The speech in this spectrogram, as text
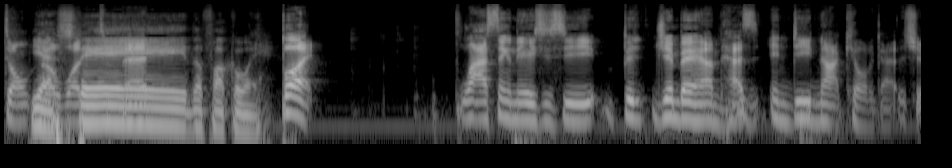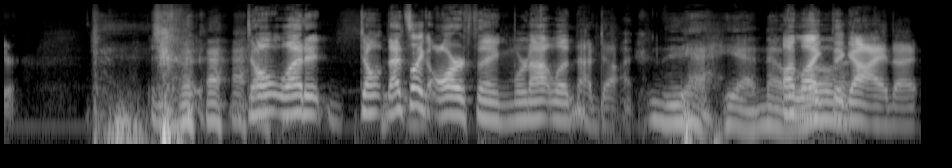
don't Yeah, know what to bet. stay the fuck away. But last thing in the ACC, B- Jim Boeheim has indeed not killed a guy this year. don't let it. Don't. That's like our thing. We're not letting that die. Yeah, yeah, no. Unlike well, the guy that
